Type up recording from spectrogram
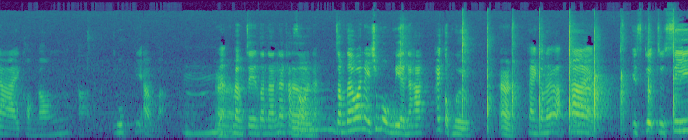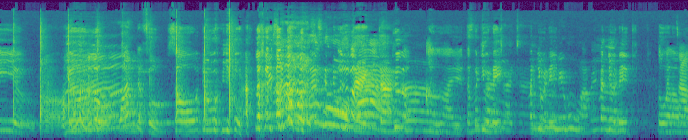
ยายของน้องเอ่อลูกพี่อ่ำอะอ่า แหม่มเจนตอนนั้นนะคะเออสอนเนี่ยจำได้ว่าในชั่วโมงเรียนนะคะ ให้ตบมืออะแพงจำได้ป่ะ Hi it's good to see you อ๋อ you look wonderful so do you แล้วก็ต้องตบมือเก่งจังคือแบบอะไรอะแต่มันอยู่ในช่ช่มันอยู่ในหัวมันอยู่ในตัวเรามา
